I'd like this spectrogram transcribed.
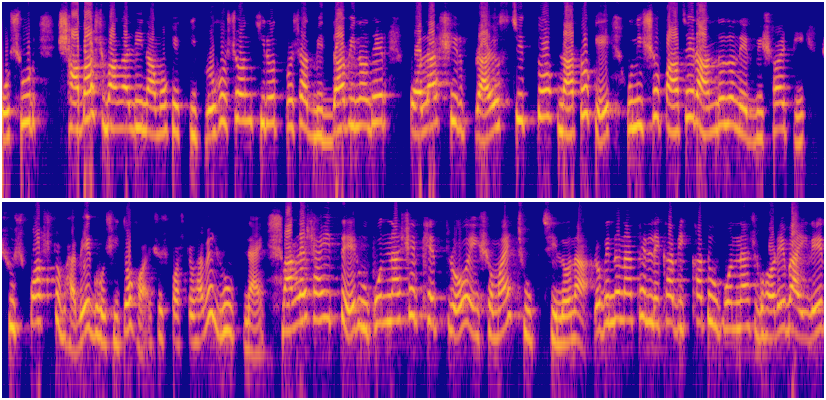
বসুর সাবাস বাঙালি নামক একটি প্রহসন ক্ষীরোদপ্রসাদ বিদ্যা বিনোদের পলাশির প্রায়শ্চিত্ত নাটকে উনিশশো পাঁচের আন্দোলনের বিষয়টি সুস্পষ্টভাবে ঘোষিত হয়, সুস্পষ্টভাবে রূপ নেয়। বাংলা সাহিত্যের উপন্যাসের ক্ষেত্র এই সময় চুপ ছিল না। রবীন্দ্রনাথের লেখা বিখ্যাত উপন্যাস ঘরে বাইরের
